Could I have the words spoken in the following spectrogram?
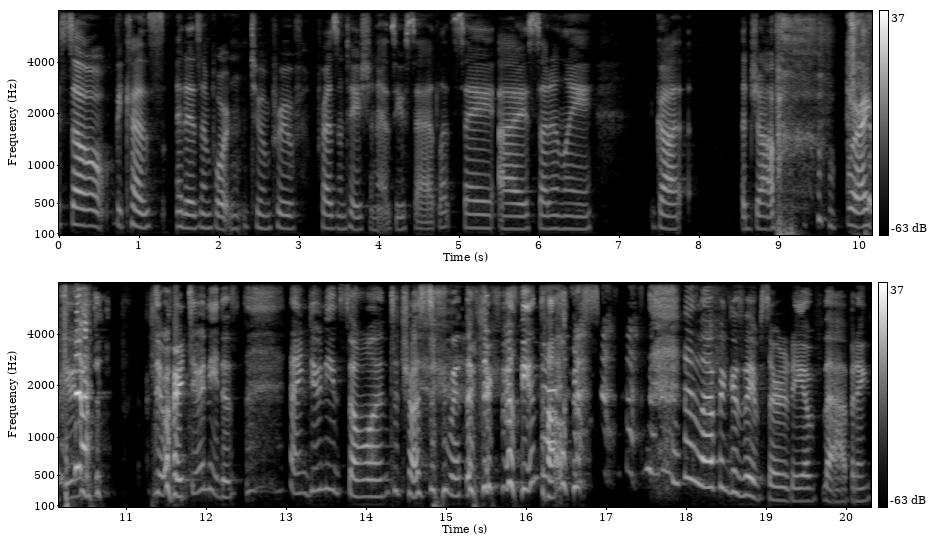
So, because it is important to improve presentation, as you said, let's say I suddenly got a job where I do need to, do I do need to, I do need someone to trust me with their three million dollars. I'm laughing because the absurdity of that happening,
